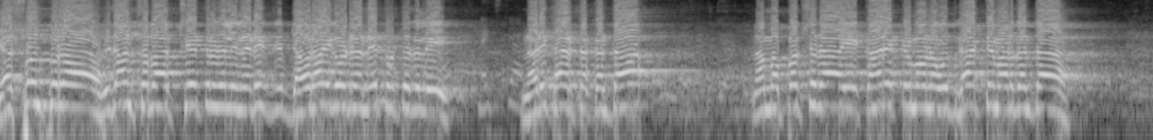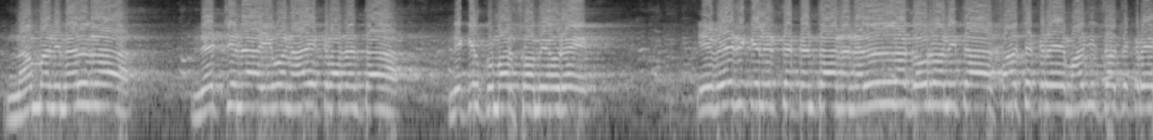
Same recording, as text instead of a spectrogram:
ಯಶವಂತಪುರ ವಿಧಾನಸಭಾ ಕ್ಷೇತ್ರದಲ್ಲಿ ನಡೆ ಜವರಾಯಗೌಡರ ನೇತೃತ್ವದಲ್ಲಿ ನಡೀತಾ ಇರ್ತಕ್ಕಂಥ ನಮ್ಮ ಪಕ್ಷದ ಈ ಕಾರ್ಯಕ್ರಮವನ್ನು ಉದ್ಘಾಟನೆ ಮಾಡಿದಂಥ ನಮ್ಮ ನಿಮ್ಮೆಲ್ಲರ ನೆಚ್ಚಿನ ಯುವ ನಾಯಕರಾದಂಥ ನಿಖಿಲ್ ಕುಮಾರಸ್ವಾಮಿ ಅವರೇ ಈ ವೇದಿಕೆಯಲ್ಲಿರ್ತಕ್ಕಂಥ ನನ್ನೆಲ್ಲ ಗೌರವಾನ್ವಿತ ಶಾಸಕರೇ ಮಾಜಿ ಶಾಸಕರೇ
